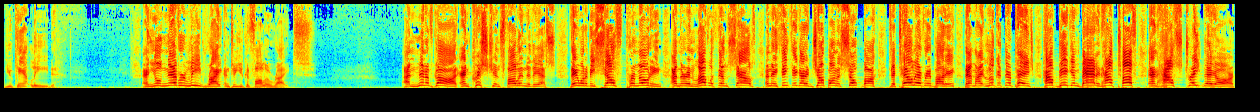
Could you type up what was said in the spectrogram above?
you can't lead. And you'll never lead right until you could follow right. And men of God and Christians fall into this. They want to be self promoting and they're in love with themselves and they think they got to jump on a soapbox to tell everybody that might look at their page how big and bad and how tough and how straight they are.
